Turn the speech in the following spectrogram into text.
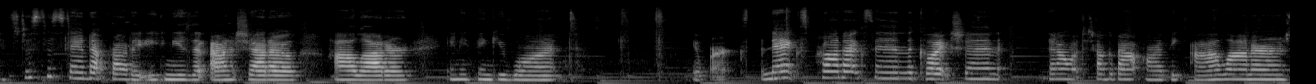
it's just a standout product. You can use it eyeshadow, highlighter, anything you want. It works. The next products in the collection that I want to talk about are the eyeliners.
